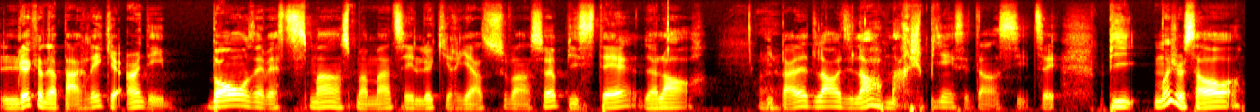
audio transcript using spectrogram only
Luc en a parlé qu'un des bons investissements en ce moment, sais, Luc, il regarde souvent ça, puis c'était de l'art. Il parlait de l'art, il dit l'art marche bien ces temps-ci, tu sais. Puis moi, je veux savoir,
